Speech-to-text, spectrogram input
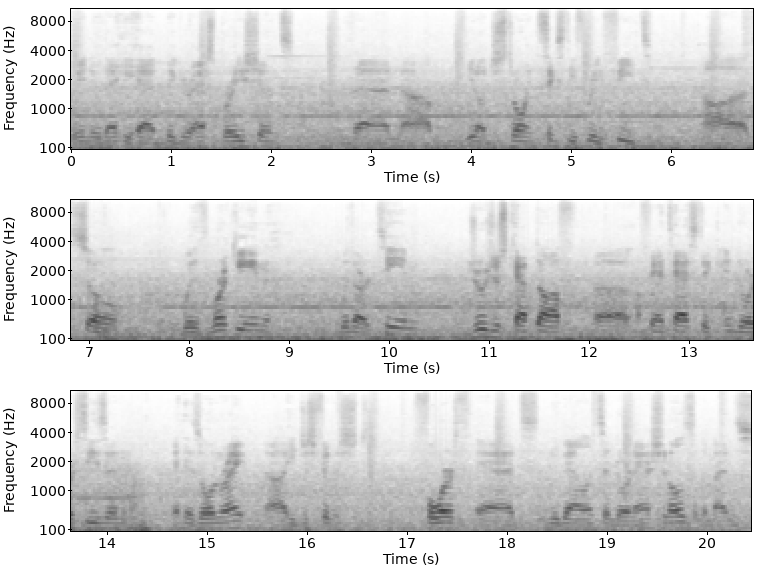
we knew that he had bigger aspirations than um, you know just throwing 63 feet. Uh, so with working with our team, Drew just capped off uh, a fantastic indoor season in his own right. Uh, he just finished fourth at New Balance Indoor Nationals in the men's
